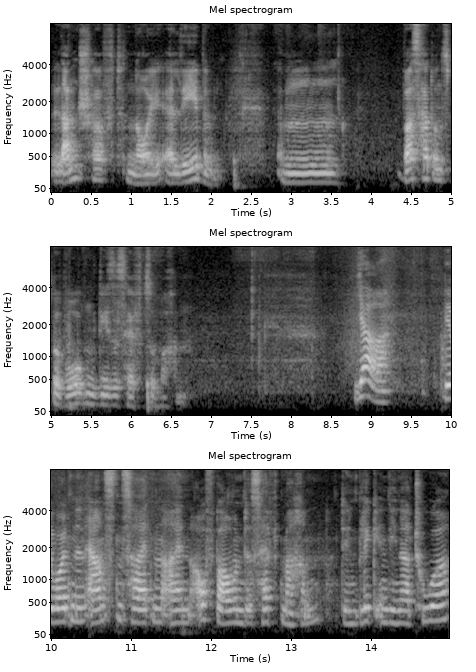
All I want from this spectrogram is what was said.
Landschaft neu erleben. Ähm, was hat uns bewogen, dieses Heft zu machen? Ja, wir wollten in ernsten Zeiten ein aufbauendes Heft machen, den Blick in die Natur,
